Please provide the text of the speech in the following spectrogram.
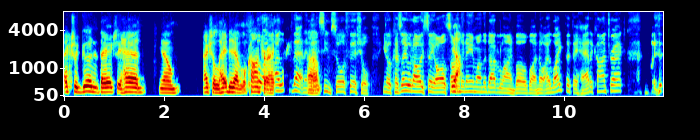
actually good that they actually had you know actually had did have a little contract. Oh, I, I, like that, and it uh, made it seem so official. You know, because they would always say, "Oh, sign yeah. the name on the dotted line," blah blah blah. No, I like that they had a contract, but,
